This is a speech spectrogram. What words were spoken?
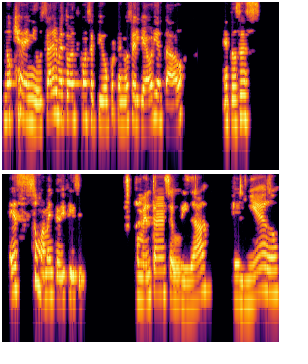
no quiere ni usar el método anticonceptivo porque no se le ha orientado. Entonces, es sumamente difícil. Aumenta la inseguridad, el miedo,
